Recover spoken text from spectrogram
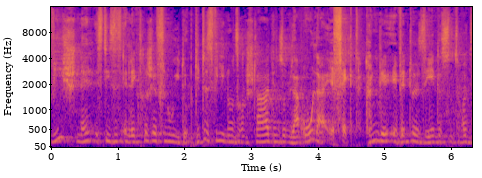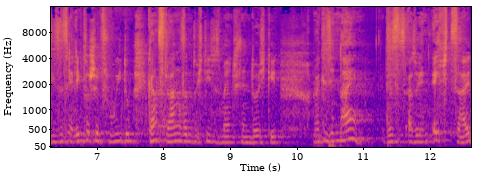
wie schnell ist dieses elektrische Fluidum? Gibt es wie in unseren Stadien so einen Laola-Effekt? Können wir eventuell sehen, dass sozusagen dieses elektrische Fluidum ganz langsam durch dieses Menschen hindurchgeht? Und hat gesehen, nein, das ist also in Echtzeit,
